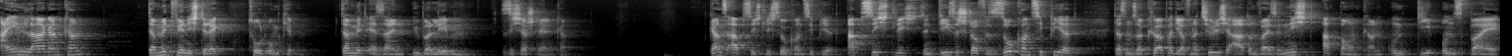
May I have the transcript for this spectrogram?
einlagern kann, damit wir nicht direkt tot umkippen, damit er sein Überleben sicherstellen kann. Ganz absichtlich so konzipiert. Absichtlich sind diese Stoffe so konzipiert, dass unser Körper die auf natürliche Art und Weise nicht abbauen kann und die uns bei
